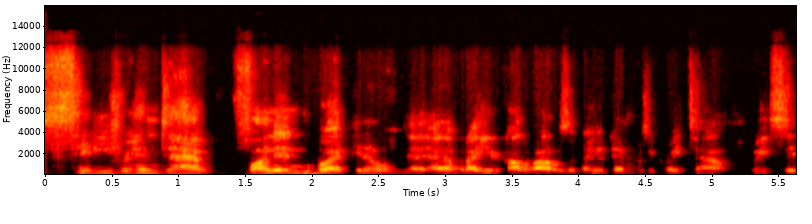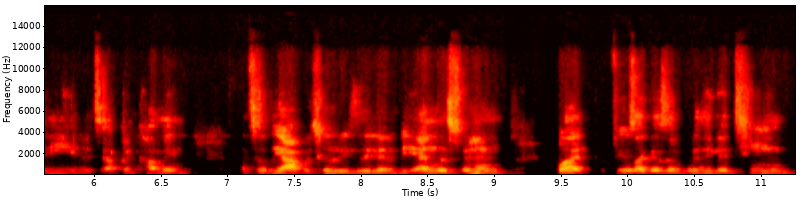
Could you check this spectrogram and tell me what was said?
city for him to have fun in. But you know, but I hear Colorado's, I hear Denver's a great town, great city, and it's up and coming. And so the opportunities are going to be endless for him. But it feels like there's a really good team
